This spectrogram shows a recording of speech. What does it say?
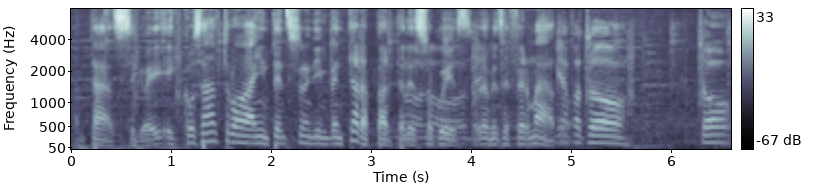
Fantastico, e, e cos'altro hai intenzione di inventare a parte no, adesso no, questo? Dove si è fermato? Abbiamo fatto ho,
